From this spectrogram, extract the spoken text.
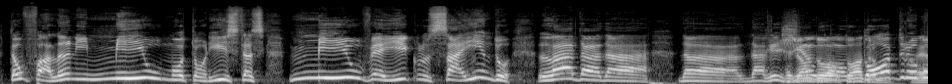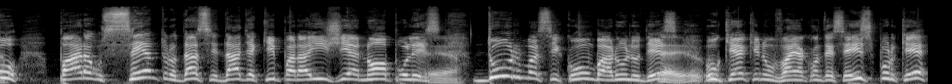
estão falando em mil motoristas, mil veículos saindo lá da, da, da, da região, região do, do, autódromo, autódromo. É para o centro da cidade aqui, para Higienópolis. É. Durma-se com um barulho desse. É, eu... O que é que não vai acontecer? Isso porque,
